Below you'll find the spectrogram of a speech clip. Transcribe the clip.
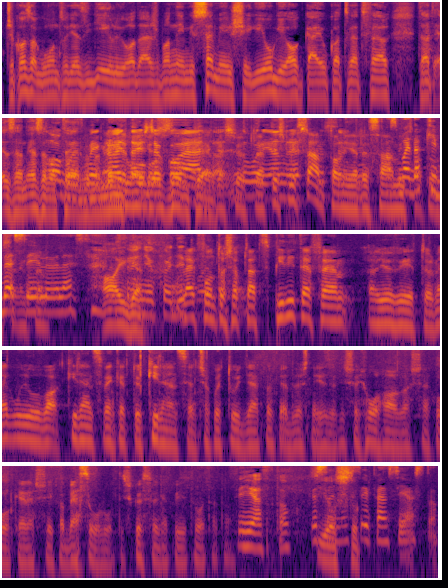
csak az a gond, hogy ez így élő adásban némi személyiségi jogi aggályokat vet fel, tehát ezen, ezen a terven meg És még számtalan számíthatunk. Az majd a kibeszélő lesz. Ah, igen. hogy Legfontosabb, tehát Spirit FM a jövőtől megújulva 92-9-en, csak hogy tudják a kedves nézők is, hogy hol hallgassák, hol keressék a beszólót is. Köszönjük, hogy itt voltatok. Sziasztok! Köszönjük sziasztok. szépen, sziasztok!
